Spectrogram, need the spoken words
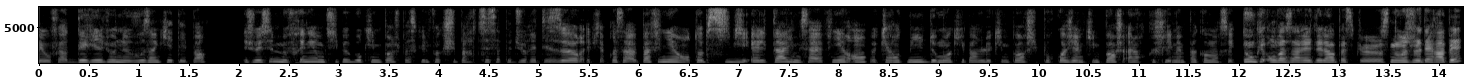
Vais vous faire des reviews ne vous inquiétez pas. Je vais essayer de me freiner un petit peu pour Kim Porsche parce qu'une fois que je suis partie, ça peut durer des heures et puis après ça va pas finir en top CBL taille, mais ça va finir en 40 minutes de moi qui parle de Kim Porsche et pourquoi j'aime Kim Porsche alors que je l'ai même pas commencé. Donc on va s'arrêter là parce que sinon je vais déraper.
